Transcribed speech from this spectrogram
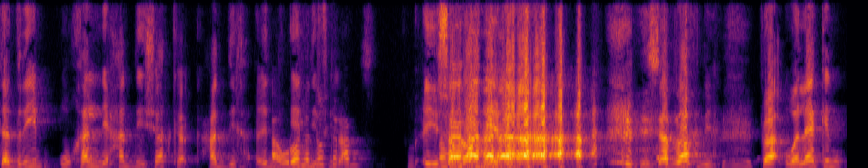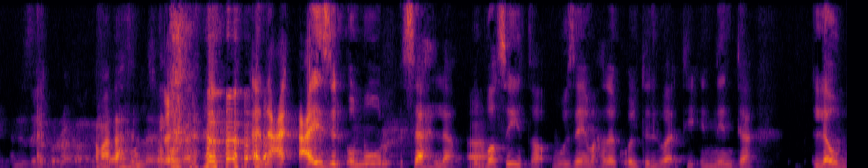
تدريب وخلي حد يشاركك حد يخ... أو روح للدكتور. انس يشرفني يشرفني ف... ولكن جماعة تحت ال- أنا عايز الأمور سهلة آه. وبسيطة وزي ما حضرتك قلت دلوقتي إن أنت لو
